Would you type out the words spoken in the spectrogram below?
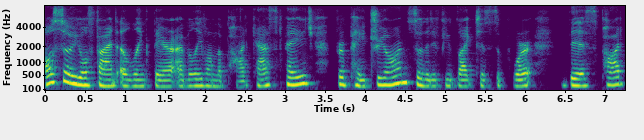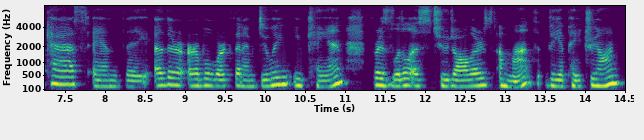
Also, you'll find a link there, I believe, on the podcast page for Patreon, so that if you'd like to support this podcast and the other herbal work that I'm doing, you can for as little as $2 a month via Patreon.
